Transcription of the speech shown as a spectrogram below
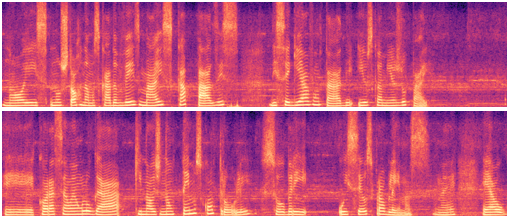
nós nos tornamos cada vez mais capazes de seguir a vontade e os caminhos do Pai. É, coração é um lugar que nós não temos controle sobre os seus problemas, né? É algo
